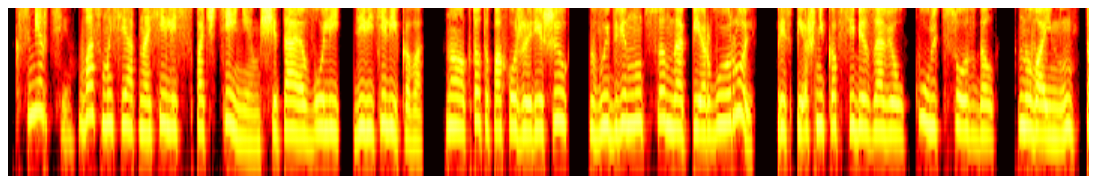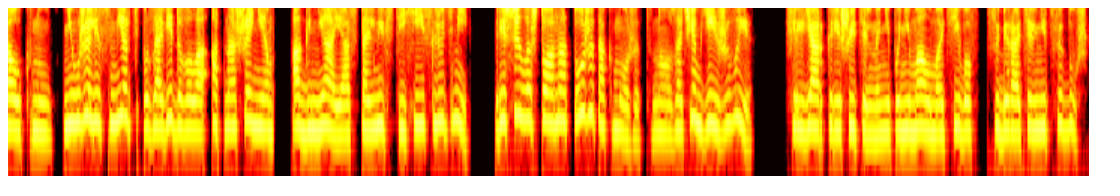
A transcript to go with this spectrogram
К смерти в Асмосе относились с почтением, считая волей Девятиликова, но кто-то, похоже, решил выдвинуться на первую роль. Приспешников себе завел, культ создал, на войну толкнул. Неужели смерть позавидовала отношениям огня и остальных стихий с людьми? Решила, что она тоже так может, но зачем ей живые? Фильярк решительно не понимал мотивов собирательницы душ.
